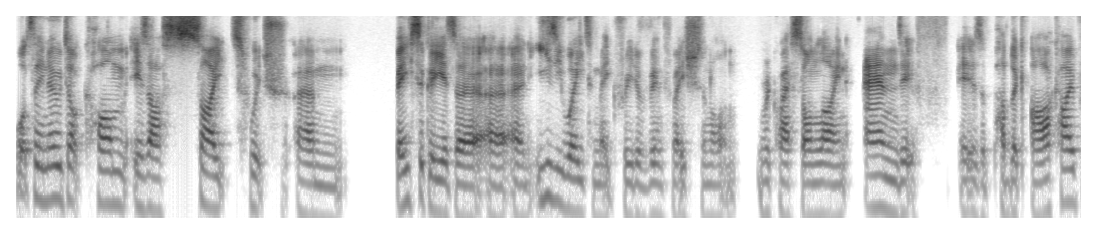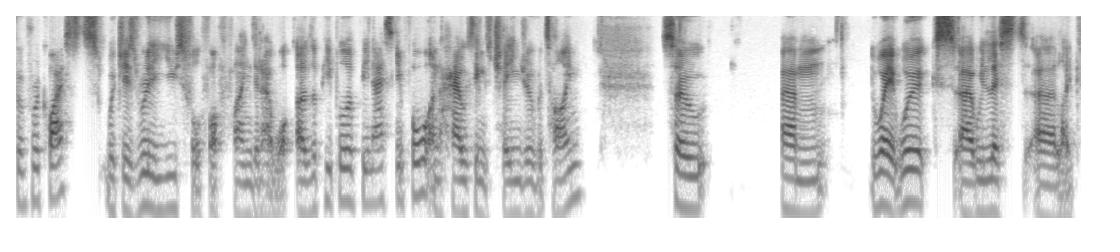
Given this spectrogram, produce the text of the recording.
whattheyknow.com is our site, which um, basically is a, a, an easy way to make freedom of information on requests online and if it is a public archive of requests, which is really useful for finding out what other people have been asking for and how things change over time. So um, the way it works, uh, we list uh, like,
